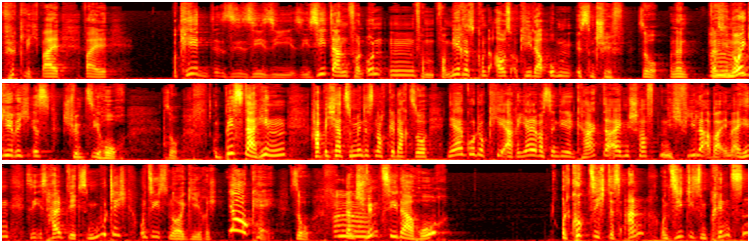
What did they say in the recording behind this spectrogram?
wirklich, weil, weil okay, sie, sie, sie, sie sieht dann von unten, vom, vom Meeresgrund aus, okay, da oben ist ein Schiff. So. Und dann, weil sie neugierig ist, schwimmt sie hoch. So. Und bis dahin habe ich ja zumindest noch gedacht, so, ja gut, okay, Ariel, was sind ihre Charaktereigenschaften? Nicht viele, aber immerhin, sie ist halbwegs mutig und sie ist neugierig. Ja, okay. So. Dann schwimmt sie da hoch und guckt sich das an und sieht diesen Prinzen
